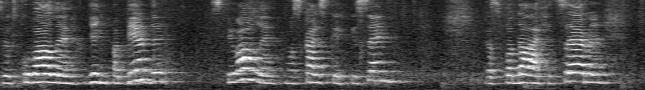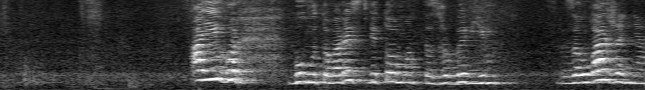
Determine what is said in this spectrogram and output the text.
святкували День Побєди, співали москальських пісень, господа офіцери. А Ігор був у товаристві тому та зробив їм зауваження,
